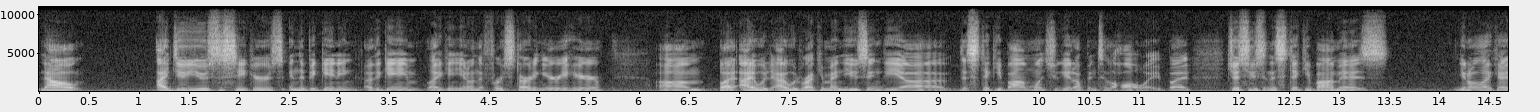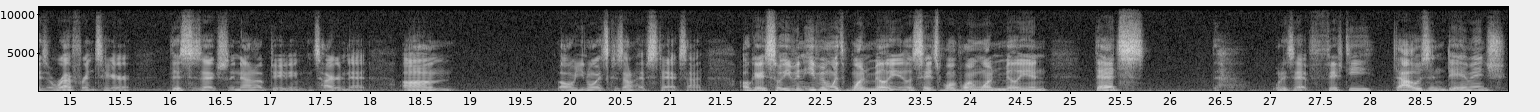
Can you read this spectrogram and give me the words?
Now, I do use the Seekers in the beginning of the game, like you know in the first starting area here. Um, but I would I would recommend using the uh, the sticky bomb once you get up into the hallway. But just using the sticky bomb as you know like as a reference here. This is actually not updating. It's higher than that. Um, oh, you know what? It's because I don't have stacks on. Okay, so even even with 1 million, let's say it's 1.1 million, that's what is that? 50,000 damage?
